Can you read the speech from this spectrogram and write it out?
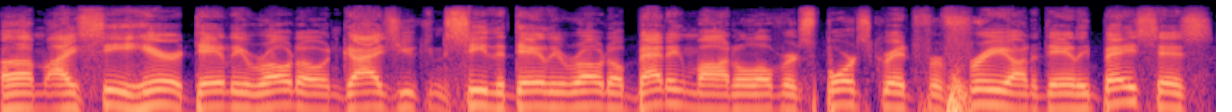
Um, I see here Daily Roto, and guys, you can see the Daily Roto betting model over at Sports Grid for free on a daily basis.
